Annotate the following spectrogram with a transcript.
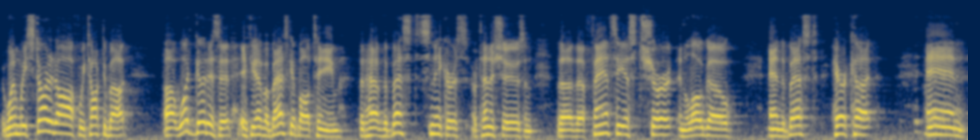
when we started off. We talked about uh, what good is it if you have a basketball team that have the best sneakers or tennis shoes and the, the fanciest shirt and logo and the best haircut and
